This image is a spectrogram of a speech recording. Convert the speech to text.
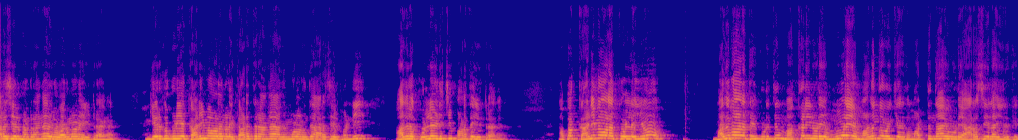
அரசியல் பண்றாங்க அதுல வருமானம் ஈட்டுறாங்க. இங்க இருக்கக்கூடிய கனிம வளங்களை கடத்துறாங்க அதன் மூலம் வந்து அரசியல் பண்ணி அதுல கொள்ளையடிச்சு பணத்தை ஈட்டுறாங்க. அப்ப கனிம வள கொள்ளையும் மதுபானத்தை கொடுத்து மக்களினுடைய மூளையை மழுங்க வைக்கிறது மட்டும்தான் இவங்களுடைய அரசியலா இருக்கு.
